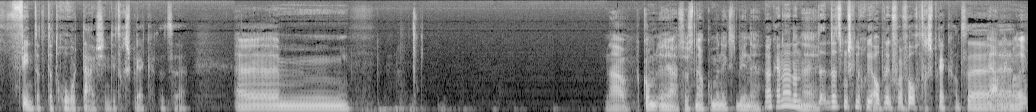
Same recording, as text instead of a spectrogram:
vindt dat dat hoort thuis in dit gesprek? Dat, eh, nou, kom, ja, zo snel komt er niks binnen. Oké, nou dan Nee. dat is misschien een goede opening voor een volgend gesprek. Want eh, ja, lijkt eh, me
